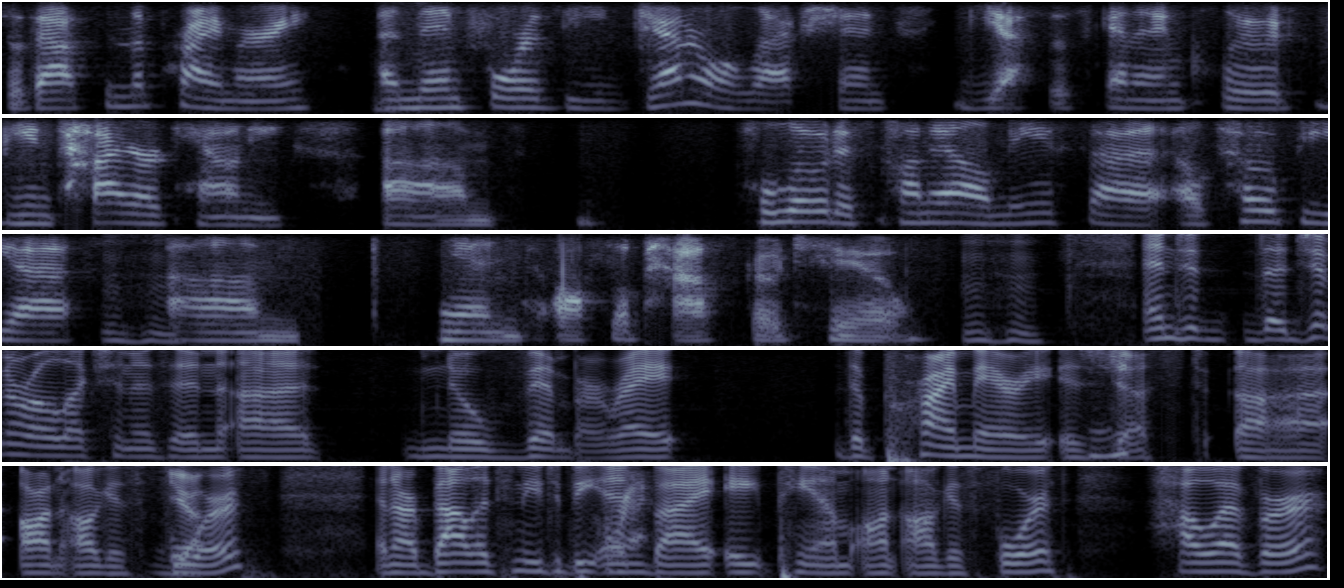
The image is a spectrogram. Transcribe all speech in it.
So that's in the primary. And then for the general election, yes, it's going to include the entire county. Um, Kahlotus, Connell, Mesa, Eltopia, um, and also Pasco too. And the general election is in uh, November, right? The primary is just uh, on August Yeah. 4th, and our ballots need to be in by 8 p.m. on August 4th. However,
